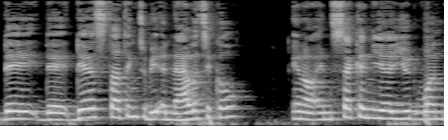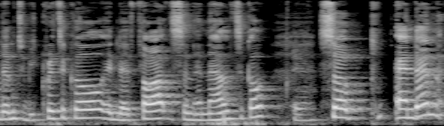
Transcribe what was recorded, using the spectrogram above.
they, they, they're starting to be analytical. You know, in second year, you'd want them to be critical in their thoughts and analytical. Yeah. So, and then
